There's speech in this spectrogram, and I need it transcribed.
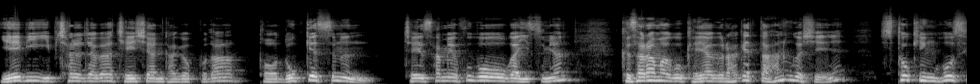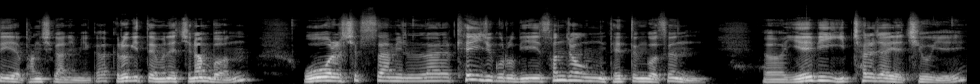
예비 입찰자가 제시한 가격보다 더 높게 쓰는 제3의 후보가 있으면 그 사람하고 계약을 하겠다 하는 것이 스토킹 호스의 방식 아닙니까? 그렇기 때문에 지난번 5월 13일 날 케이지 그룹이 선정됐던 것은 어, 예비 입찰자의 지위,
